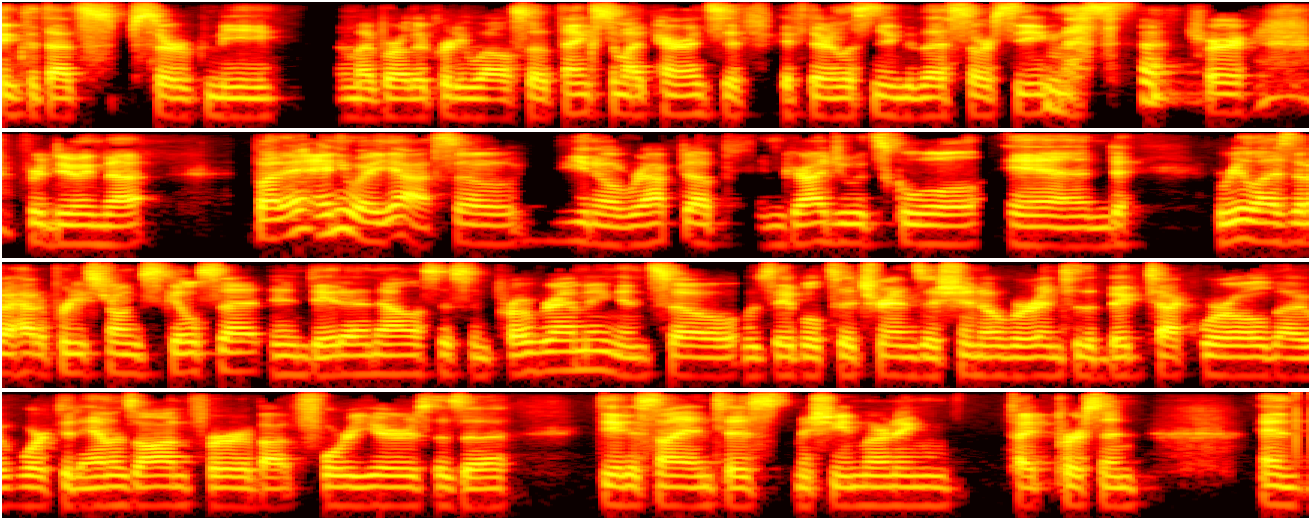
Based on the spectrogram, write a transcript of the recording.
think that that's served me and my brother pretty well. So thanks to my parents if if they're listening to this or seeing this for for doing that but anyway, yeah. So, you know, wrapped up in graduate school and realized that I had a pretty strong skill set in data analysis and programming. And so was able to transition over into the big tech world. I worked at Amazon for about four years as a data scientist, machine learning type person. And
